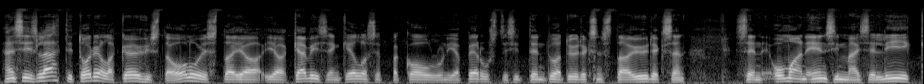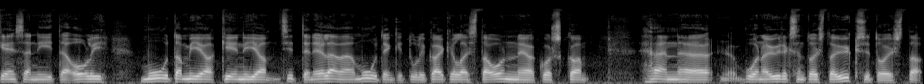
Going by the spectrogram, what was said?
hän siis lähti todella köyhistä oluista ja, ja kävi sen kelloseppäkoulun ja perusti sitten 1909 sen oman ensimmäisen liikkeensä. Niitä oli muutamiakin ja sitten elämään muutenkin tuli kaikenlaista onnea, koska hän äh, vuonna 1911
